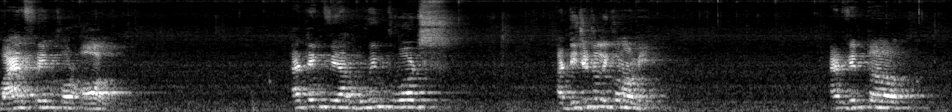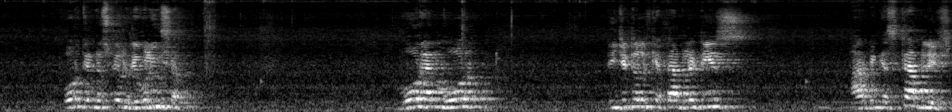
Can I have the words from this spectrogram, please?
wireframe for all. I think we are moving towards a digital economy and with the fourth industrial revolution, more and more digital capabilities are being established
